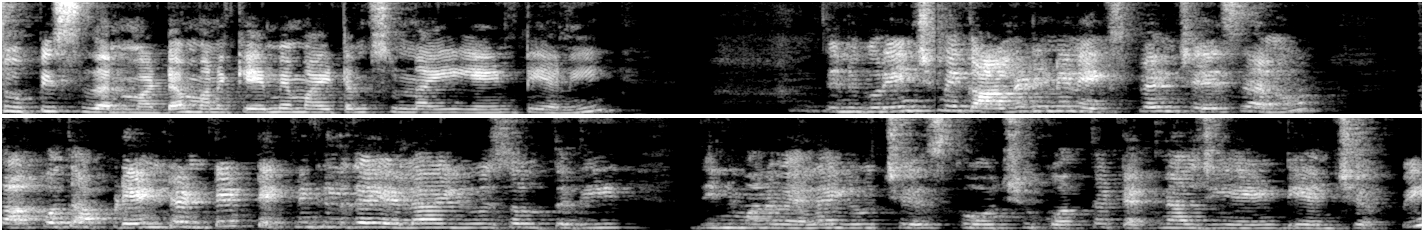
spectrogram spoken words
చూపిస్తుంది అనమాట మనకి ఏమేమి ఐటమ్స్ ఉన్నాయి ఏంటి అని. దీని గురించి మీకు ఆల్రెడీ నేను ఎక్స్ప్లెయిన్ చేశాను. కాకపోతే అప్పుడు ఏంటంటే టెక్నికల్గా ఎలా యూజ్ అవుతుంది దీన్ని మనం ఎలా యూజ్ చేసుకోవచ్చు కొత్త టెక్నాలజీ ఏంటి అని చెప్పి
